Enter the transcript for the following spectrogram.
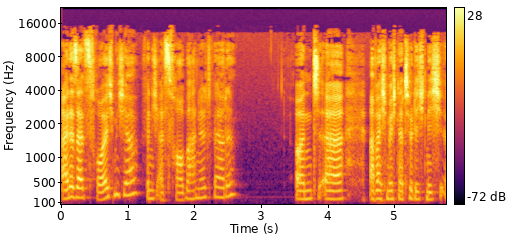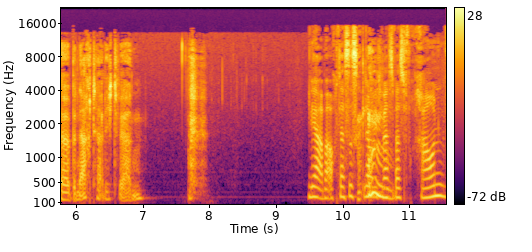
einerseits freue ich mich ja, wenn ich als Frau behandelt werde. Und äh, aber ich möchte natürlich nicht äh, benachteiligt werden. Ja, aber auch das ist, glaube ich, was, was Frauen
